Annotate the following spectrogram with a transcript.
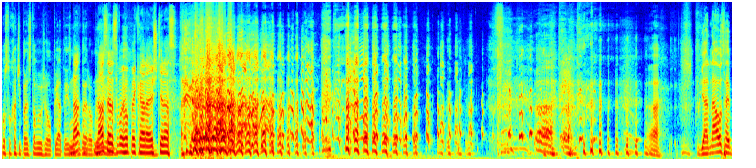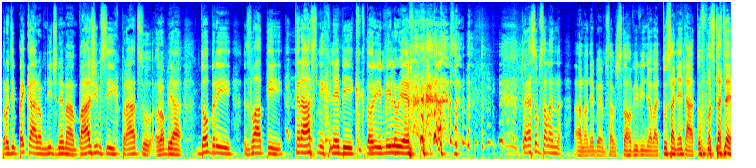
posluchači predstavujú, že o 5. sme na, to robili. Naser svojho pekára ešte raz. Ja naozaj proti pekárom nič nemám. Vážim si ich prácu. Robia dobrý, zlatý, krásny chlebík, ktorý milujem. To ja som sa len... Áno, nebudem sa už z toho vyviňovať. Tu sa nedá. Tu v podstate...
